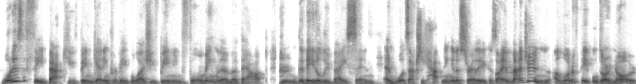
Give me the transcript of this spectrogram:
what is the feedback you've been getting from people as you've been informing them about the Beetaloo Basin and what's actually happening in Australia? Because I imagine a lot of people don't know.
